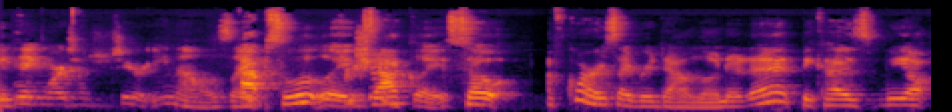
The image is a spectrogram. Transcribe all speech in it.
read paying more attention to your emails. Like absolutely sure. exactly. So of course I re-downloaded it because we all.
